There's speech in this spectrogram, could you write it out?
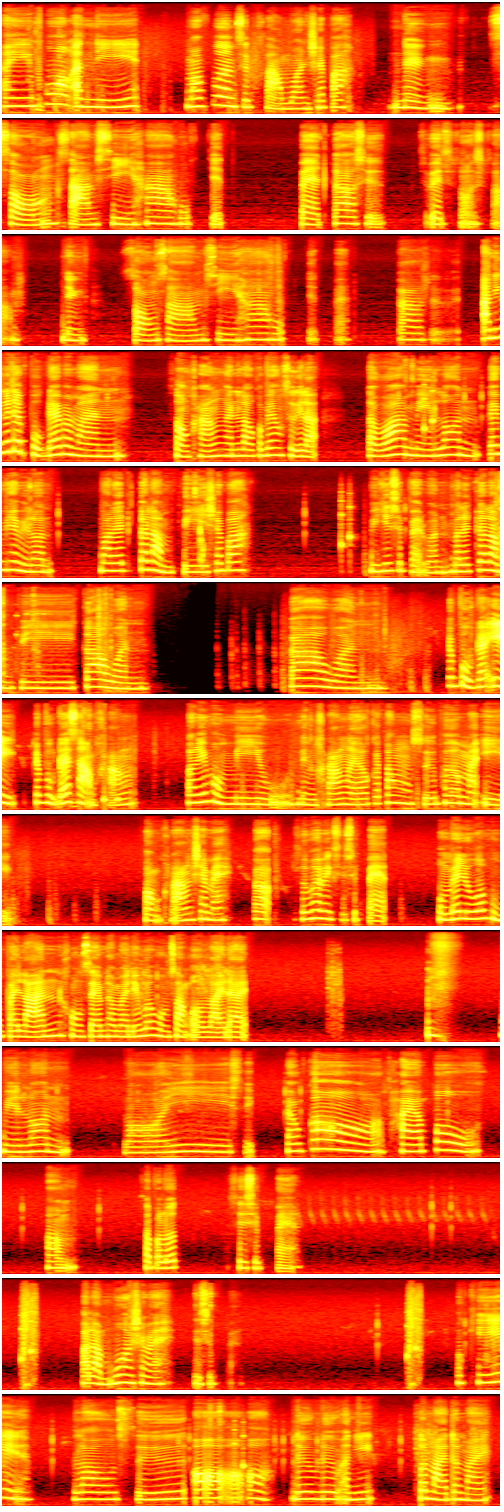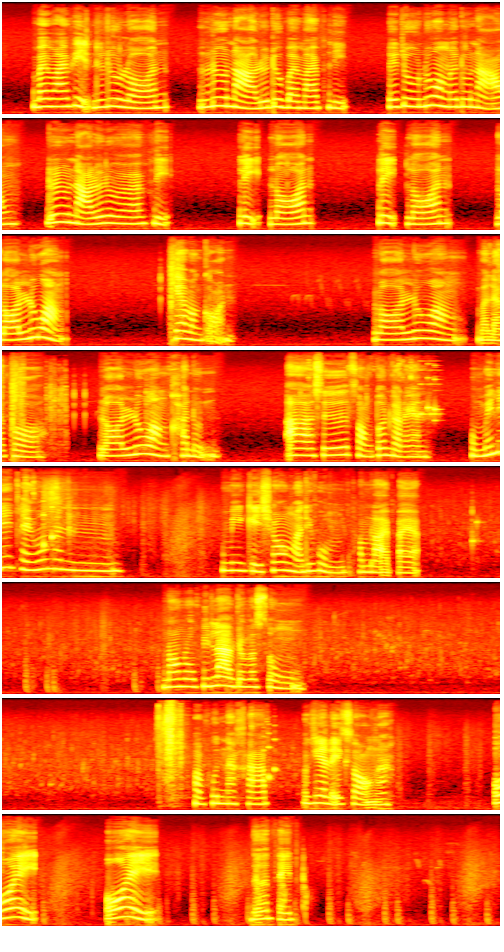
ไอพวกอันนี้มะเฟืองสิบสามวันใช่ปะ หนึ่งสองสามสี่ห้าหกเจ็ดแปดเก้าสิบสิบเอ็ดสิบสองสิบสามหนึ่งสองสามสี่ห้าหกเจ็ดแปดเก้าสิบอันนี้ก็จะปลูกได้ประมาณสองครั้งงั้นเราก็ไม่ต้องซื้อละแต่ว่าเมลอนเอ้ยไม่ใช่เมลอนเมล็ดกระหล่ำปีใช่ปะมียี่สิบแปดวันเมล็ดกระหล่ำปีเก้าวันเก้าวัน จะปลูกได้อีกจะปลูกได้สามครั้ง อนนี้ผมมีอยู่หนึ่งครั้งแล้วก็ต้องซื้อเพิ่มมาอีกสองครั้งใช่ไหม ก็ซื้อเพิ่มอีกสี่สิบแปดผมไม่รู้ว่าผมไปร้านของแซมทำไมในเมื่อผมสั่งออนไลน์ได้ เมลอนร้อยสิบแล้วก็พายแอปเปิลสับปะรดสี่สิบแปดกระหล่ำม่วงใช่ไหมสี่สิบแปดโอเค เราซื้ออ้ออ้ออ้อลืมลืมอันนี้ ต้นไม้ต้นไม้ ใบไม้ผลิฤดูร้อน ฤดูหนาว ฤดูใบไม้ผลิฤดูร่วง ฤดูหนาว ฤดูหนาว ฤดูใบไม้ผลิผลิร้อน ผลิร้อน ร้อนร่วง แก้วมังกร ร้อนร่วงมะละกอ ร้อนร่วงขนุน อ่าซื้อสองต้นก่อนละกัน ผมไม่แน่ใจว่ามันมีกี่ช่องอะที่ผมทำลายไปอะ น้องนกพิราบจะมาส่ง ขอบคุณนะครับ โอเคเหลืออีกสองนะ โอ้ย โอ้ย เดินติด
